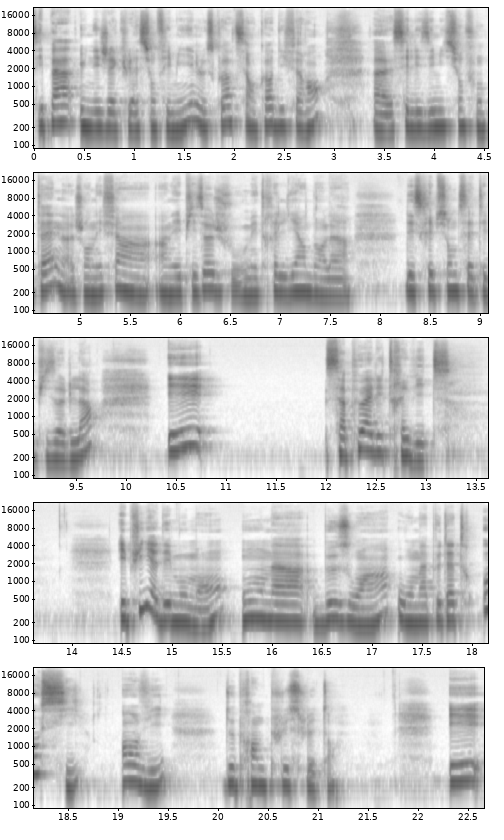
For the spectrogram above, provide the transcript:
C'est pas une éjaculation féminine, le squirt c'est encore différent. Euh, c'est les émissions fontaines. J'en ai fait un, un, épisode, je vous mettrai le lien dans la description de cet épisode-là. Et ça peut aller très vite. Et puis il y a des moments où on a besoin, où on a peut-être aussi envie de prendre plus le temps. Et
